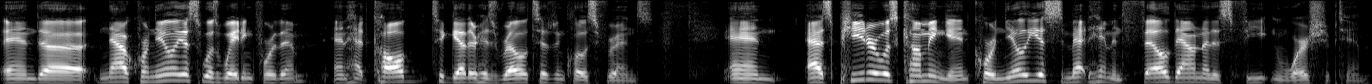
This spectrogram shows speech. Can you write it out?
and uh, now Cornelius was waiting for them and had called together his relatives and close friends. And as Peter was coming in, Cornelius met him and fell down at his feet and worshipped him.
